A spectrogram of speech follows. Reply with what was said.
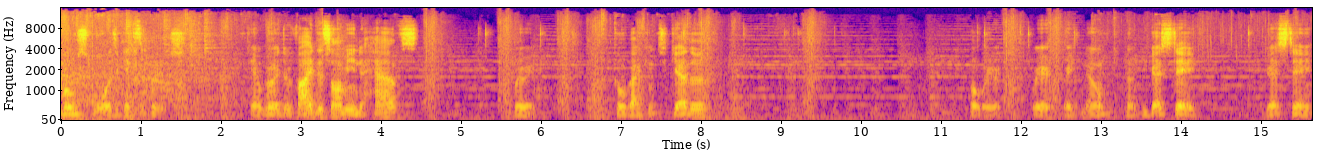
most wars against the British. Okay, I'm going to divide this army into halves. Wait, wait. Go back in together. Oh, wait, wait. Wait, wait, no. No, you guys stay. You guys stay.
